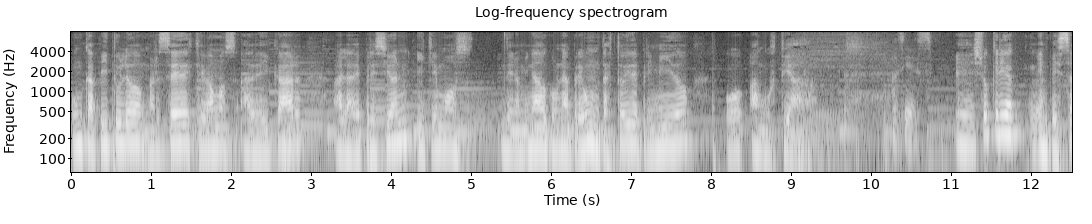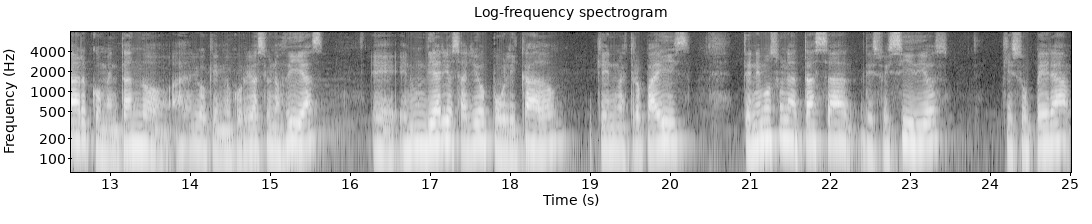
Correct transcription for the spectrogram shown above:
un capítulo, Mercedes, que vamos a dedicar a la depresión y que hemos denominado con una pregunta, ¿estoy deprimido o angustiado? Así es. Eh, yo quería empezar comentando algo que me ocurrió hace unos días. Eh, en un diario salió publicado que en nuestro país tenemos una tasa de suicidios que supera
